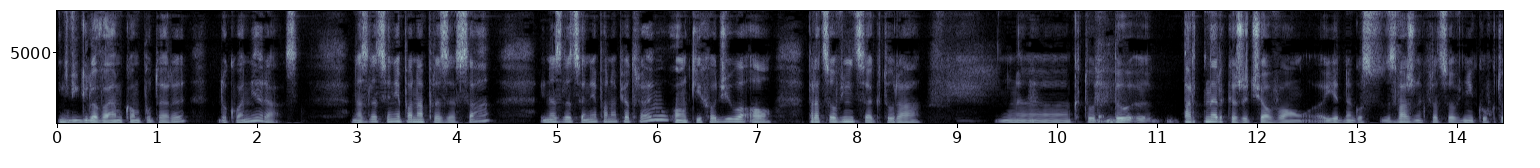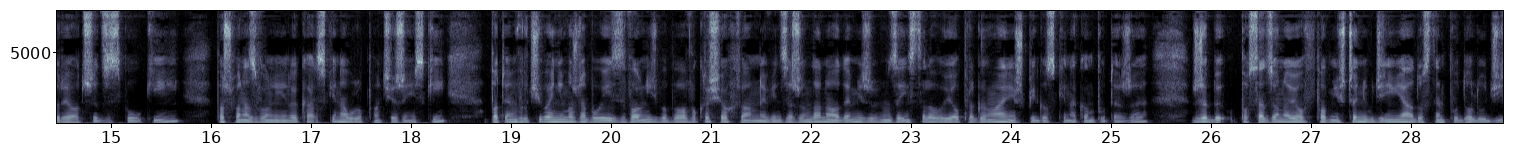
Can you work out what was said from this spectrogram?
inwigilowałem komputery? Dokładnie raz. Na zlecenie pana prezesa i na zlecenie pana Piotra Łąki. Chodziło o pracownicę, która e, która, był, partnerkę życiową jednego z, ważnych pracowników, który odszedł ze spółki, poszła na zwolnienie lekarskie, na urlop macierzyński, potem wróciła i nie można było jej zwolnić, bo była w okresie ochronny, więc zażądano ode mnie, żebym zainstalował jej oprogramowanie szpiegowskie na komputerze, żeby posadzono ją w pomieszczeniu, gdzie nie miała dostępu do ludzi,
